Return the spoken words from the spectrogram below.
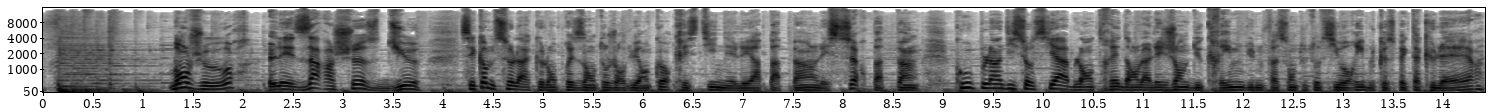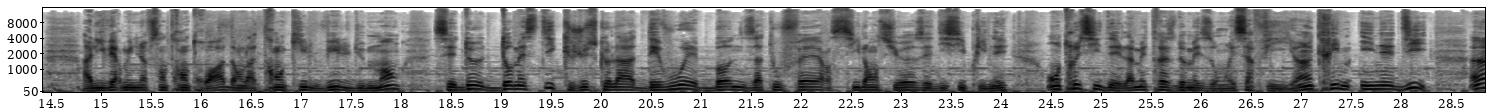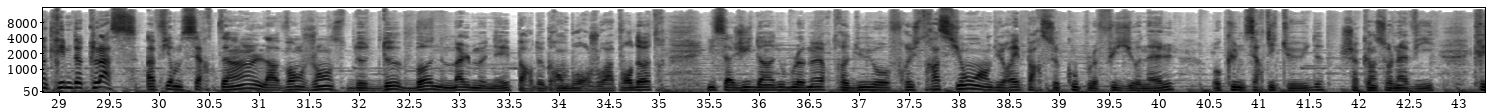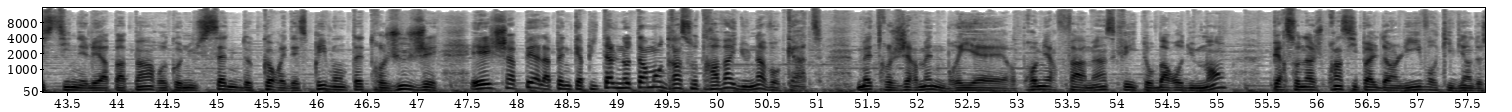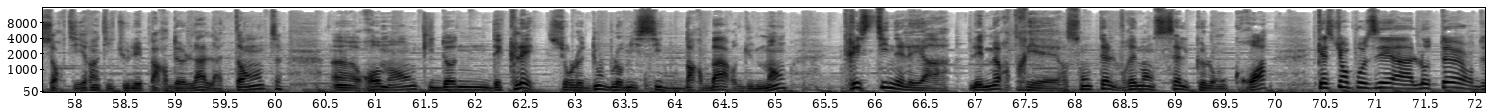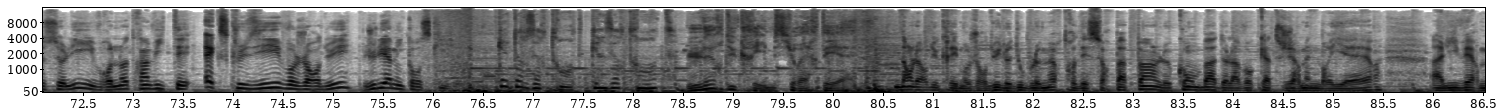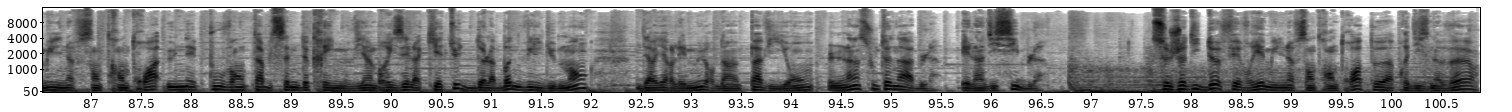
Bonjour, les arracheuses Dieu. C'est comme cela que l'on présente aujourd'hui encore Christine et Léa Papin, les sœurs Papin, couple indissociable entré dans la légende du crime d'une façon tout aussi horrible que spectaculaire. À l'hiver 1933, dans la tranquille ville du Mans, ces deux domestiques jusque-là dévouées, bonnes à tout faire, silencieuses et disciplinées, ont trucidé la maîtresse de maison et sa fille. Un crime inédit, un crime de classe, affirment certains, la vengeance de deux bonnes malmenées par de grands bourgeois. Pour d'autres, il s'agit d'un double meurtre dû aux frustrations endurées par ce couple fusionnel. Aucune certitude, chacun son avis. Christine et Léa Papin, reconnues saines de corps et d'esprit, vont être jugées et échapper à la peine capitale, notamment grâce au travail d'une avocate. Maître Germaine Brière, première femme inscrite au barreau du Mans, personnage principal d'un livre qui vient de sortir intitulé Par-delà la tente, un roman qui donne des clés sur le double homicide barbare du Mans. Christine et Léa, les meurtrières, sont-elles vraiment celles que l'on croit? Question posée à l'auteur de ce livre, notre invité exclusive aujourd'hui, Julia Mikowski. 14h30, 15h30. L'heure du crime sur RTL. Dans l'heure du crime, aujourd'hui, le double meurtre des sœurs Papin, le combat de l'avocate Germaine Brière. À l'hiver 1933, une épouvantable scène de crime vient briser la quiétude de la bonne ville du Mans. Derrière les murs d'un pavillon, l'insoutenable et l'indicible. Ce jeudi 2 février 1933, peu après 19h,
